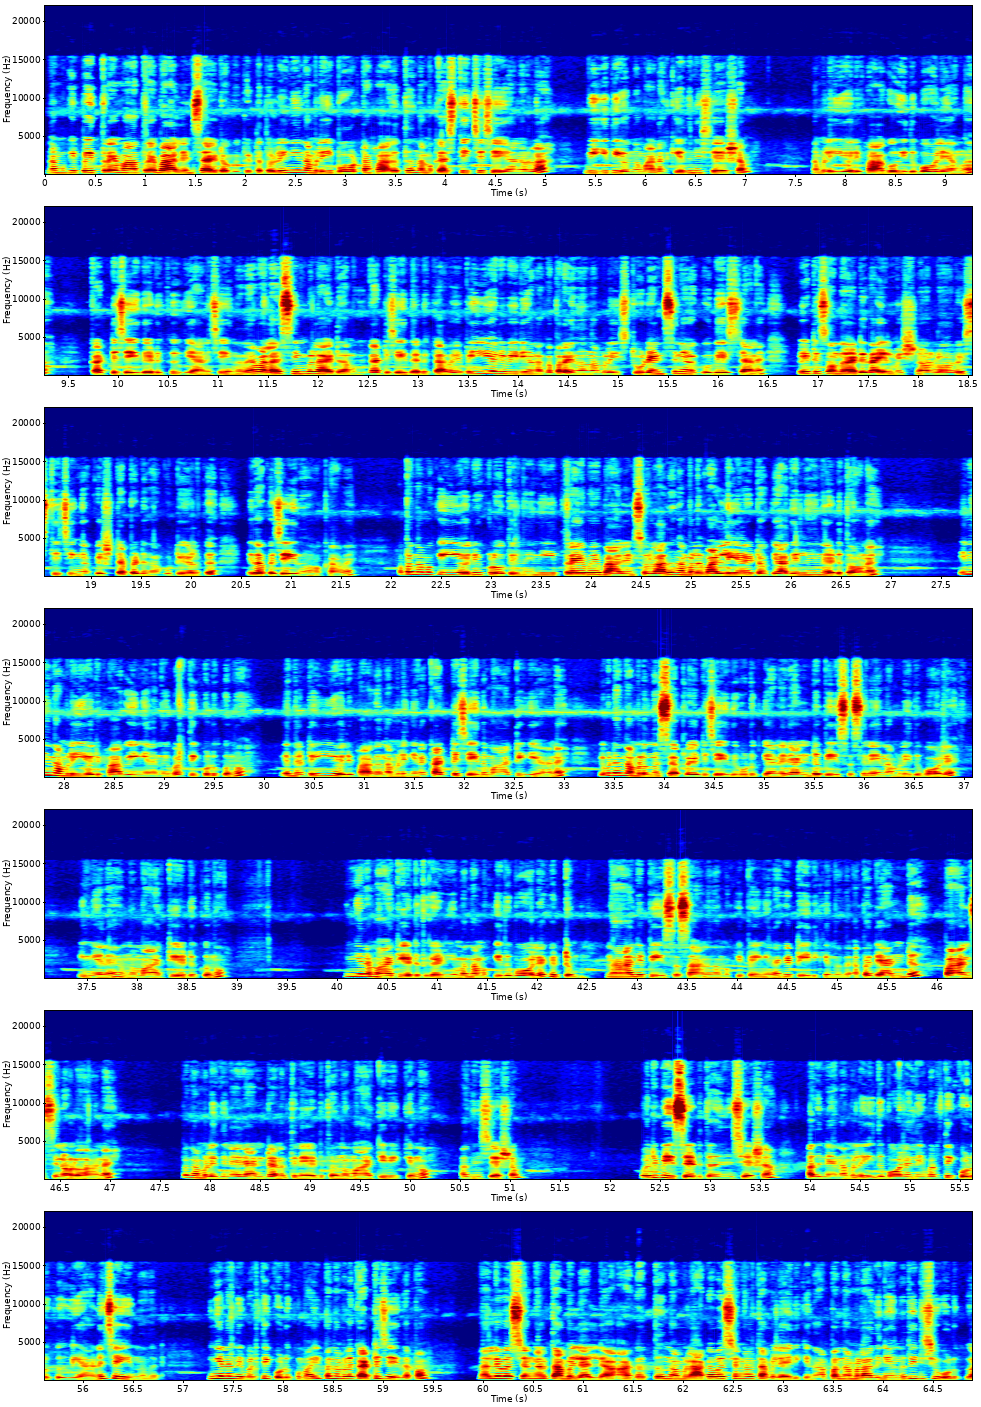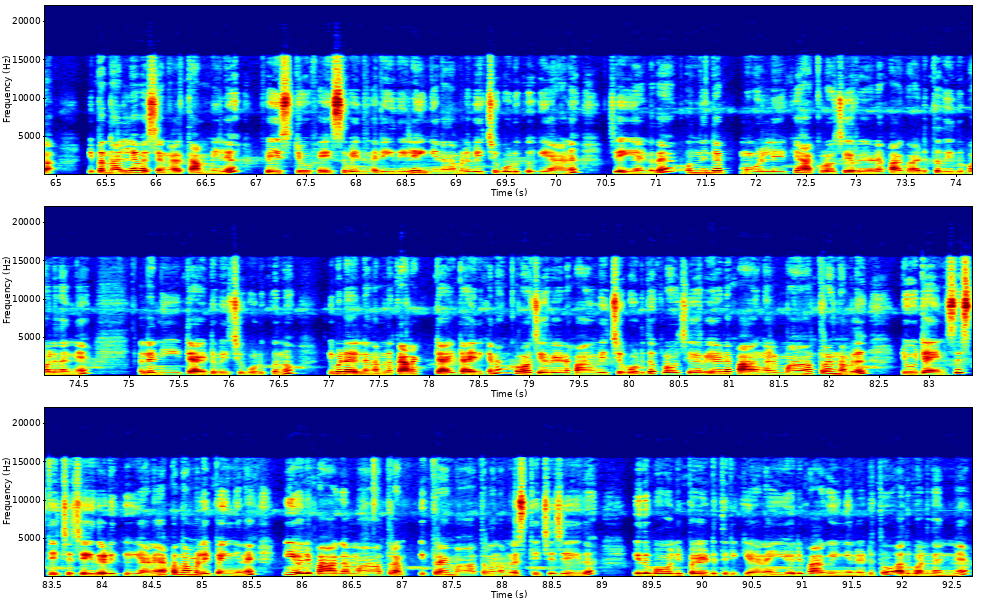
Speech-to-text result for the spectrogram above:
നമുക്കിപ്പോൾ ഇത്രയും മാത്രമേ ബാലൻസ് ആയിട്ടൊക്കെ കിട്ടത്തുള്ളൂ. ഇനി നമ്മൾ ഈ ബോട്ടം ഭാഗത്ത് നമുക്ക് ആ സ്റ്റിച്ച് ചെയ്യാനുള്ള വീതി ഒന്ന് മടക്കിയതിന് ശേഷം നമ്മൾ ഈ ഒരു ഭാഗവും ഇതുപോലെ അങ്ങ് കട്ട് ചെയ്തെടുക്കുകയാണ് ചെയ്യുന്നത്. വളരെ സിമ്പിളായിട്ട് നമുക്ക് കട്ട് ചെയ്തെടുക്കാം. അപ്പോൾ ഈ ഒരു വീഡിയോ എന്നൊക്കെ പറയുന്നത് നമ്മൾ ഈ സ്റ്റുഡൻസിനെയൊക്കെ ഉദ്ദേശിച്ചാണ് വീട്ടിൽ സ്വന്തമായിട്ട് തയ്യൽ മെഷീൻ ഉള്ളവർ സ്റ്റിച്ചിങ് ഒക്കെ ഇഷ്ടപ്പെടുന്ന കുട്ടികൾക്ക് ഇതൊക്കെ ചെയ്ത് നോക്കാവേ. അപ്പോൾ നമുക്ക് ഈ ഒരു ക്ലോത്തിൽ നിന്ന് ഇത്രയേ ബാലൻസ് ഉള്ളൂ. അത് നമ്മൾ വള്ളിയായിട്ടൊക്കെ അതിൽ നിന്ന് എടുത്തോണേ. ഇനി നമ്മൾ ഈ ഒരു ഭാഗം ഇങ്ങനെ നിവർത്തി കൊടുക്കുന്നു. എന്നിട്ട് ഈ ഒരു ഭാഗം നമ്മളിങ്ങനെ കട്ട് ചെയ്ത് മാറ്റുകയാണ്. ഇവിടെ നമ്മളൊന്ന് സെപ്പറേറ്റ് ചെയ്ത് കൊടുക്കുകയാണ്. രണ്ട് പീസസിനെ നമ്മൾ ഇതുപോലെ ഇങ്ങനെ ഒന്ന് മാറ്റിയെടുക്കുന്നു. ഇങ്ങനെ മാറ്റിയെടുത്ത് കഴിയുമ്പോൾ നമുക്കിതുപോലെ കിട്ടും. നാല് പീസസ്സാണ് നമുക്കിപ്പോൾ ഇങ്ങനെ കിട്ടിയിരിക്കുന്നത്. അപ്പോൾ രണ്ട് പാൻസിനുള്ളതാണ് അപ്പോൾ നമ്മളിതിനെ രണ്ടെണ്ണത്തിനെ എടുത്തൊന്ന് മാറ്റി വയ്ക്കുന്നു അതിനുശേഷം ഒരു പീസ് എടുത്തതിന് ശേഷം അതിനെ നമ്മൾ ഇതുപോലെ നിവർത്തി കൊടുക്കുകയാണ് ചെയ്യുന്നത്. ഇങ്ങനെ നിവർത്തി കൊടുക്കുമ്പോൾ ഇപ്പം നമ്മൾ കട്ട് ചെയ്തപ്പം നല്ല വശങ്ങൾ തമ്മിലല്ല. അകത്ത് നമ്മൾ അകവശങ്ങൾ തമ്മിലായിരിക്കുന്നത്. അപ്പം നമ്മൾ അതിനെ ഒന്ന് തിരിച്ചു കൊടുക്കുക. ഇപ്പം നല്ല വശങ്ങൾ തമ്മിൽ ഫേസ് ടു ഫേസ് വരുന്ന രീതിയിൽ ഇങ്ങനെ നമ്മൾ വെച്ച് കൊടുക്കുകയാണ് ചെയ്യേണ്ടത്. ഒന്നിന്റെ മുകളിലേക്ക് ആ ക്രോച്ചേറിയയുടെ ഭാഗം അടുത്തത് ഇതുപോലെ തന്നെ നല്ല നീറ്റായിട്ട് വെച്ച് കൊടുക്കുന്നു. ഇവിടെ എല്ലാം നമ്മൾ കറക്റ്റായിട്ടായിരിക്കണം ക്രോച്ചേറിയയുടെ ഭാഗം വെച്ച് കൊടുത്ത് ക്രോച്ചേറിയയുടെ ഭാഗങ്ങൾ മാത്രം നമ്മൾ ടു ടൈംസ് സ്റ്റിച്ച് ചെയ്തെടുക്കുകയാണ്. അപ്പം നമ്മളിപ്പോൾ ഇങ്ങനെ ഈ ഒരു ഭാഗം മാത്രം ഇത്രയും മാത്രം നമ്മൾ സ്റ്റിച്ച് ചെയ്ത് ഇതുപോലെ ഇപ്പോൾ എടുത്തിരിക്കുകയാണ്. ഈ ഒരു ഭാഗം ഇങ്ങനെ എടുത്തു. അതുപോലെ തന്നെ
